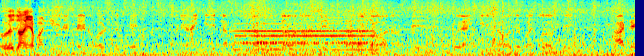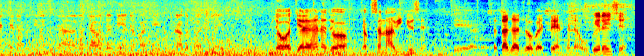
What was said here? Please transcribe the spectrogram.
હવે જો અહીંયા પાછી એને ટ્રેન હોલ્ટ કરશે. અને અહીંથી જેટલા પણ ઉતરવાના હશે, સતાધાર જવાના હશે, કોઈ અહીંથી વિસાવદર બાજુ આવશે, આ ટ્રેન છે ને પછી વિસા- વિસાવદરથી એના પાછી જુનાગઢ બાજુ જાય છે. જો અત્યારે છે ને જો જંક્શન આવી ગયું છે અને સતાધાર જો ભાઈ ટ્રેન છે ને ઊભી રહી છે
